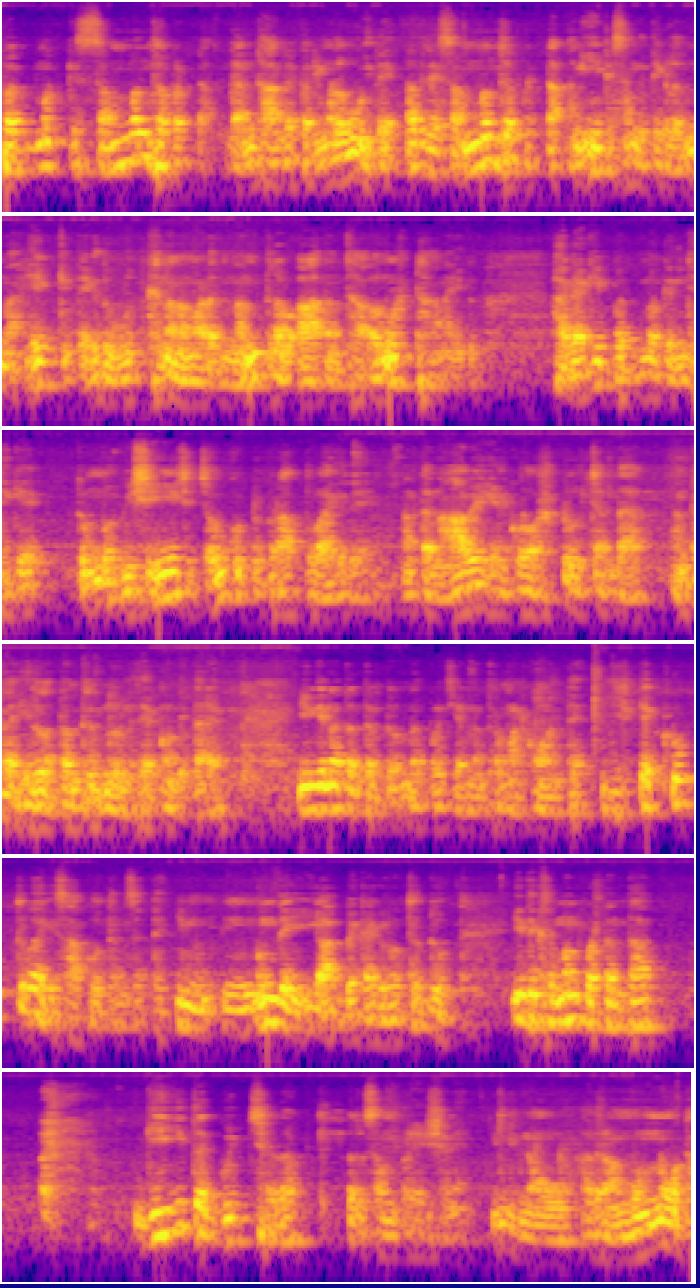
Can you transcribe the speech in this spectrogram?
ಪದ್ಮಕ್ಕೆ ಸಂಬಂಧಪಟ್ಟ ಗಂಧ ಅಂದರೆ ಪರಿಮಳವೂ ಇದೆ. ಆದರೆ ಸಂಬಂಧಪಟ್ಟ ಅನೇಕ ಸಂಗತಿಗಳನ್ನು ಹೆಕ್ಕಿ ತೆಗೆದು ಉತ್ಖನನ ಮಾಡಿದ ನಂತರ ಆದಂತಹ ಅನುಷ್ಠಾನ ಇದು. ಹಾಗಾಗಿ ಪದ್ಮಗಂಧಿಗೆ ತುಂಬ ವಿಶೇಷ ಚೌಕಟ್ಟು ಪ್ರಾಪ್ತವಾಗಿದೆ ಅಂತ ನಾವೇ ಹೇಳ್ಕೊಳ್ಳೋ ಅಷ್ಟು ಚಂದ ಅಂತ ಎಲ್ಲ ತಂತ್ರಜ್ಞರಲ್ಲಿ ಸೇರ್ಕೊಂಡಿದ್ದಾರೆ ಇಂದಿನ ತಂತ್ರದ ಪರಿಚಯ ನಂತರ ಮಾಡ್ಕೊಂಡಂತೆ. ಇದಿಷ್ಟೇ ಕ್ಲುಪ್ತವಾಗಿ ಸಾಕು ಅಂತ ಅನ್ಸುತ್ತೆ. ಇನ್ನು ಮುಂದೆ ಈಗ ಆಗ್ಬೇಕಾಗಿರುವಂಥದ್ದು. ಇದಕ್ಕೆ ಸಂಬಂಧಪಟ್ಟಂಥ ಗೀತ ಗುಚ್ಛದ ಅದು ಸಂಪ್ರೇಷಣೆ. ಇಲ್ಲಿ ನಾವು ಅದರ ಮುನ್ನೋಟ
